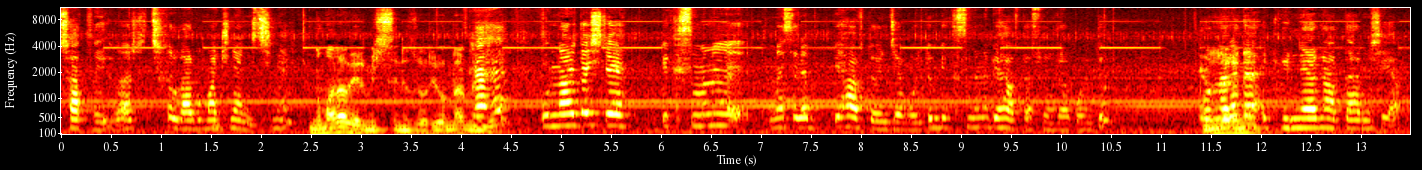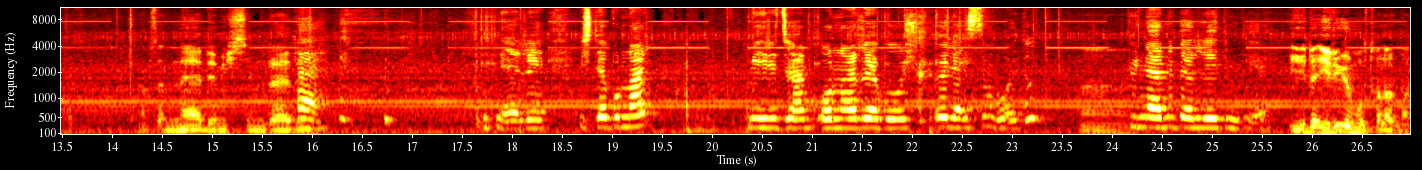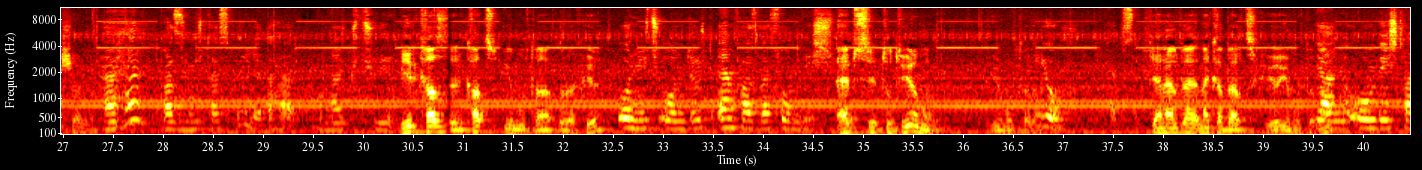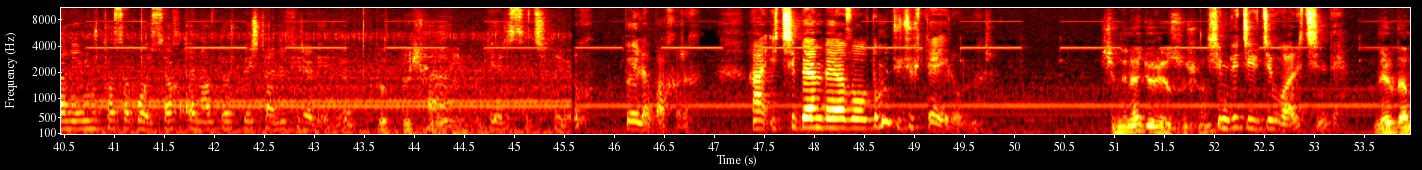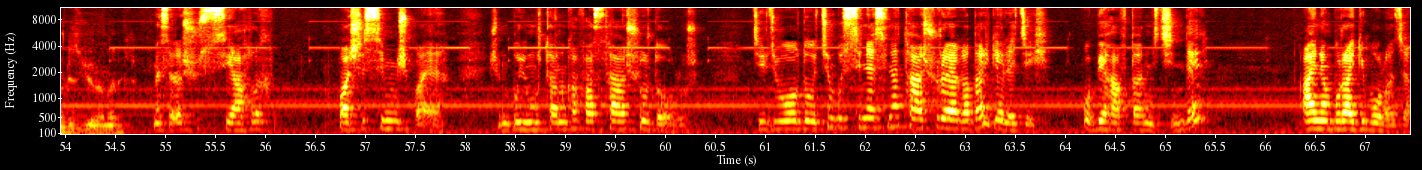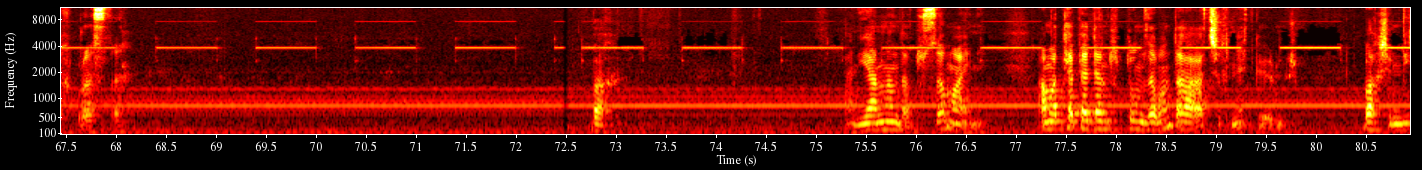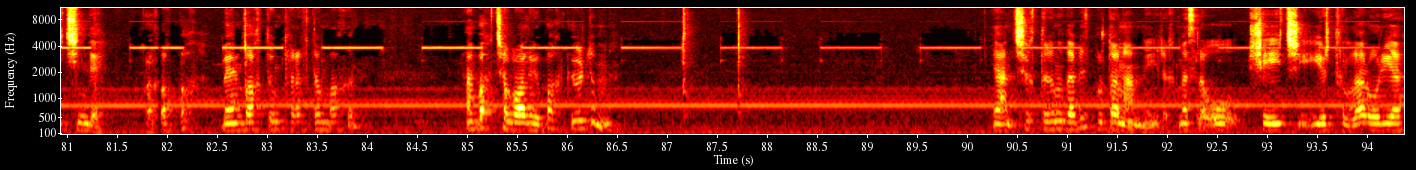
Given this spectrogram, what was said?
Çatlıyorlar, çıkırlar bu makinenin içine. Numara vermişsiniz oraya. Onlar hı. Bunlar da işte bir kısmını mesela bir hafta önce koydum, bir kısmını bir hafta sonra koydum. Onlara da Günlerini- günlerini adlarını şey yaptık. Mesela ne demişsin? Re He. demiş. Re- işte bunlar Mihrican, onlar Reboş, öyle isim koydum. Ha. Günlerini belledim diye. İyi de iri yumurtalar maşallah. Hı hı. Gaz yumurtası böyle daha bunlar küçüğü. Bir kaz kaç yumurta bırakıyor? 13, 14, en fazlası 15. Hepsi tutuyor mu yumurtalar? Yok hepsi. Genelde ne kadar çıkıyor yumurtadan? Yani 15 tane yumurtasa koysak en az 4-5 tane fire veriyor. 4-5 Ha, kilo veriyor. gerisi çıkıyor. Böyle bakırız. Ha içi bembeyaz oldu mu cücük değil onlar. Şimdi ne görüyorsun şu an? Şimdi civciv var içinde. Nereden biz göremedik? Mesela şu siyahlık başı sinmiş baya. Şimdi bu yumurtanın kafası ta şurada olur. Civciv olduğu için bu sinesine ta şuraya kadar gelecek. O bir haftanın içinde. Aynen bura gibi olacak burası da. Bak. Yani yandan da tutsam aynı. Ama tepeden tuttuğum zaman daha açık net görünür. Bak şimdi içinde. Bak bak. Benim baktığım taraftan bakın. Ha bak çabalıyor bak gördün mü? Yani çıktığını da biz buradan anlıyoruz. Mesela o şeyi yırtırlar oraya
